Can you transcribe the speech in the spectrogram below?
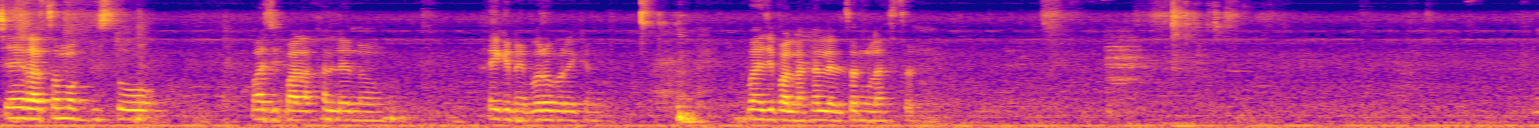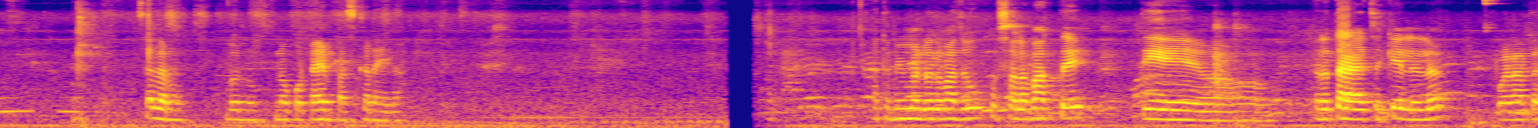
चेहरा चमक दिसतो भाजीपाला खाल्ल्यानं. आहे की नाही? बरोबर आहे की नाही? भाजीपाला खाल्ल्याला चांगलं असतं. चला मग बनवू. नको टाइमपास करायला. आता मी म्हटलं तर माझं उपवासाला मागतंय. ते रताळ्याचं केलेलं. पण आता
